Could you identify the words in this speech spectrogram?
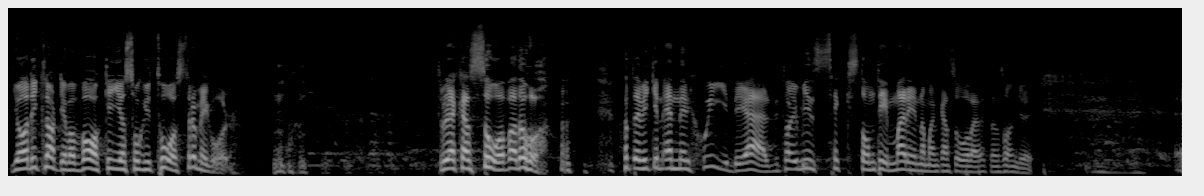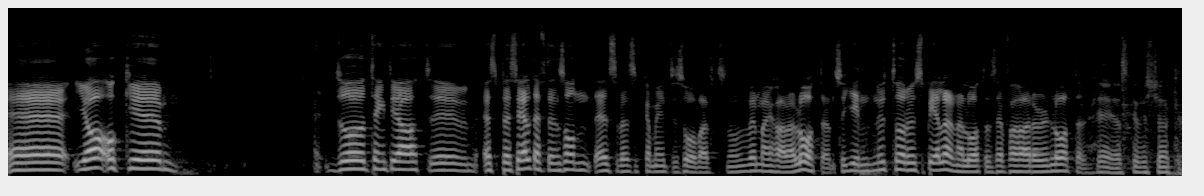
Ja, det är klart jag var vaken. Jag såg ju Tåström igår. Tror jag kan sova då? Fatta vilken energi det är. Det tar ju minst 16 timmar innan man kan sova efter en sån grej. Eh, ja, och eh, då tänkte jag att eh, speciellt efter en sån sms kan man ju inte sova eftersom då vill man ju höra låten. Så Jim, nu tar du och spelar den här låten så jag får höra hur den låter. Okej, jag ska försöka.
